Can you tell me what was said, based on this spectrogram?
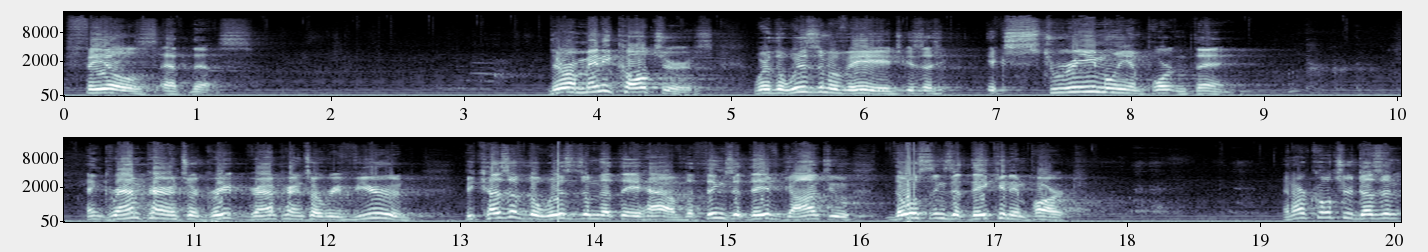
fails at this. There are many cultures where the wisdom of age is an extremely important thing. And grandparents or great grandparents are revered because of the wisdom that they have, the things that they've gone to, those things that they can impart. And our culture doesn't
